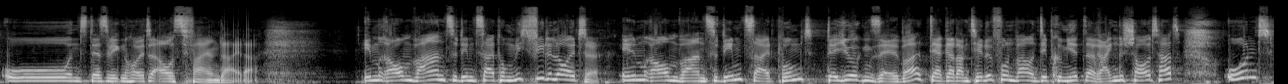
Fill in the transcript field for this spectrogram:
und deswegen heute ausfallen leider. Im Raum waren zu dem Zeitpunkt nicht viele Leute. Im Raum waren zu dem Zeitpunkt der Jürgen selber, der gerade am Telefon war und deprimiert da reingeschaut hat und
